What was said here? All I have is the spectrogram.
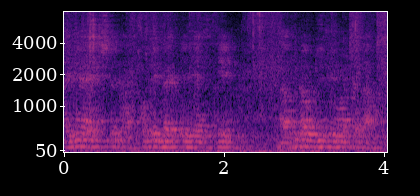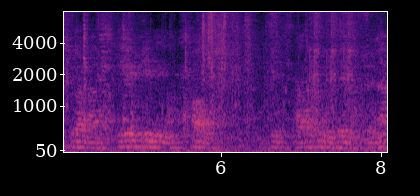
таниа хийжтэй хавхлын байдлын ялтыг давнаа үеийн модал авчираа дээрхийн хавс их хадах үедээ жана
